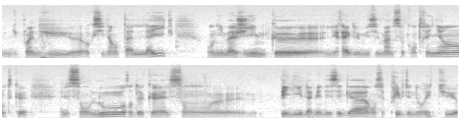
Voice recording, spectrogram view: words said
du point de vue euh, occidental laïque. On imagine que les règles musulmanes sont contraignantes, qu'elles sont lourdes, qu'elles sont euh, pénibles à bien des égards, on se prive de nourriture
